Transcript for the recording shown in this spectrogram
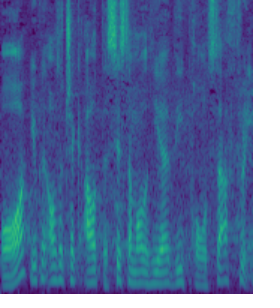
Or you can also check out the sister model here, the Polestar 3.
